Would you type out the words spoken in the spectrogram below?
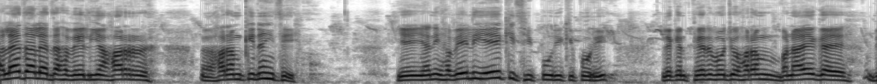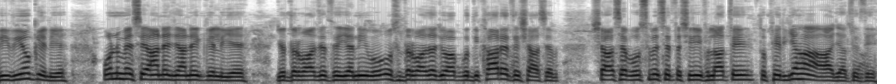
अलहदा हवेलियाँ हर, हरम की नहीं थी। ये यानी हवेली एक ही थी पूरी की पूरी। लेकिन फिर वो जो हरम बनाए गए बीवियों के लिए उनमें से आने जाने के लिए जो दरवाजे थे यानी वो उस दरवाज़ा जो आपको दिखा रहे थे शाह साहब शाह साहब उसमें से तशरीफ़ लाते तो फिर यहाँ आ जाते थे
